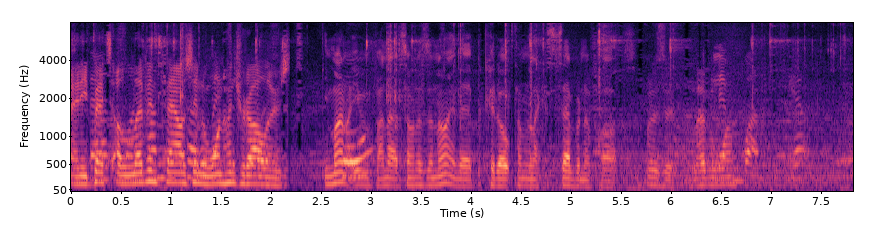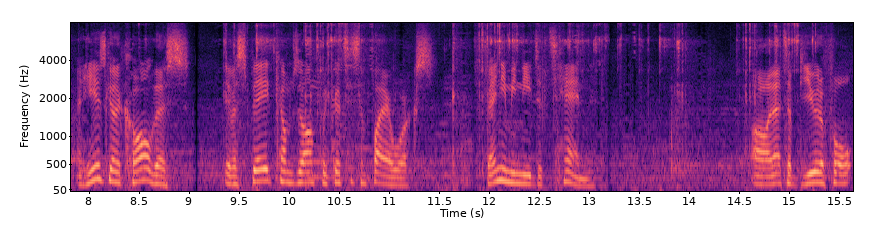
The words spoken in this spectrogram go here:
And he bets $11,100. You might not even find out if someone has a nine there. Could open something like a seven of hearts. What is it? 11 1? 11-1. Yeah. And he is going to call this. If a spade comes off, we could see some fireworks. Benyamine needs a 10. Oh, that's a beautiful,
